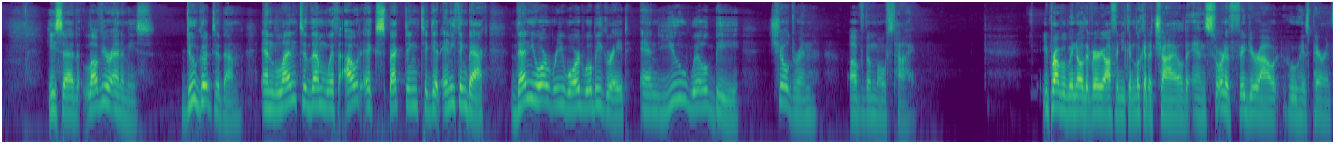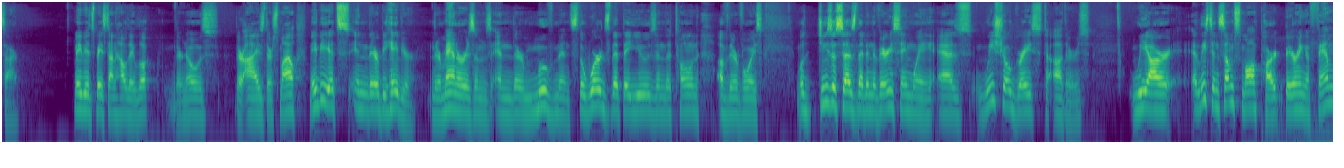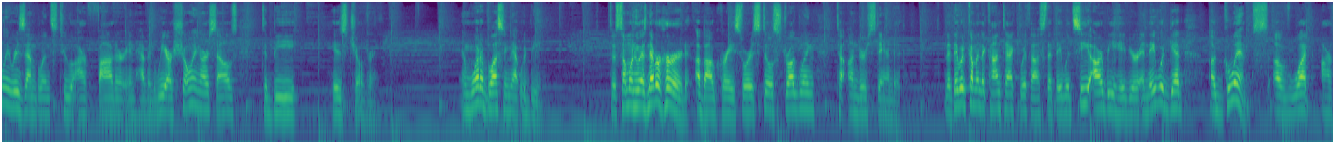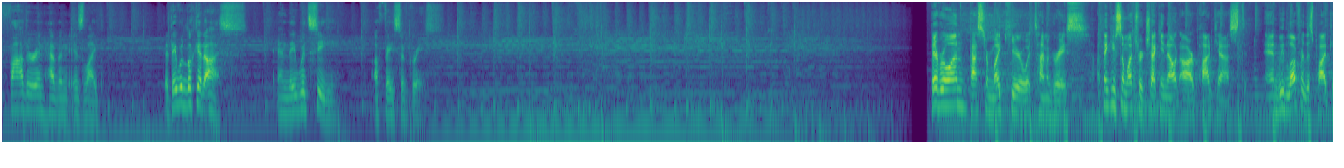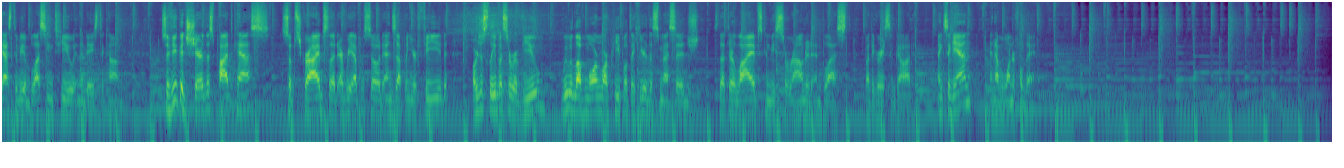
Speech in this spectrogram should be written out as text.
He said, Love your enemies, do good to them, and lend to them without expecting to get anything back. Then your reward will be great, and you will be children of the Most High. You probably know that very often you can look at a child and sort of figure out who his parents are. Maybe it's based on how they look, their nose, their eyes, their smile. Maybe it's in their behavior their mannerisms and their movements, the words that they use, and the tone of their voice. Well, Jesus says that in the very same way as we show grace to others, we are, at least in some small part, bearing a family resemblance to our Father in heaven. We are showing ourselves to be His children. And what a blessing that would be to someone who has never heard about grace or is still struggling to understand it that they would come into contact with us, that they would see our behavior, and they would get a glimpse of what our Father in heaven is like. That they would look at us and they would see a face of grace. Hey everyone, Pastor Mike here with Time of Grace. Thank you so much for checking out our podcast, and we'd love for this podcast to be a blessing to you in the days to come. So if you could share this podcast, subscribe so that every episode ends up in your feed, or just leave us a review. We would love more and more people to hear this message so that their lives can be surrounded and blessed by the grace of God. Thanks again, and have a wonderful day.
